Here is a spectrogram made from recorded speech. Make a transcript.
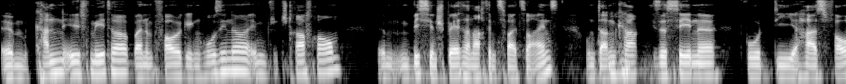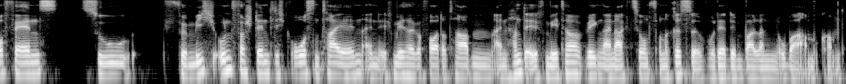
ähm, kann Elfmeter bei einem Foul gegen Hosiner im Strafraum, ähm, ein bisschen später nach dem 2 zu 1. Und dann mhm. kam diese Szene, wo die HSV-Fans zu für mich unverständlich großen Teilen einen Elfmeter gefordert haben, einen Handelfmeter wegen einer Aktion von Risse, wo der den Ball an den Oberarm bekommt.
